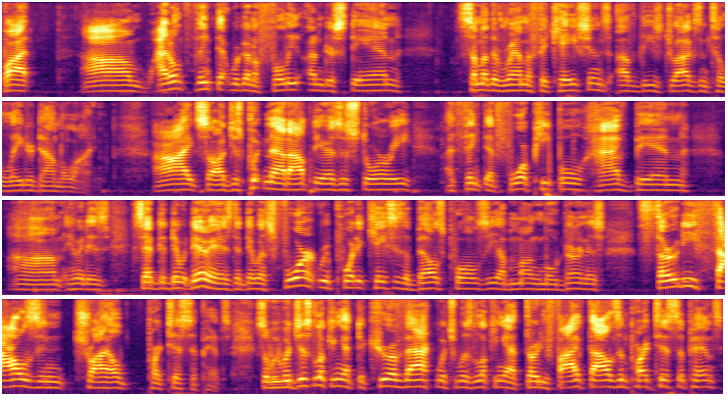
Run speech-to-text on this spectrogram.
but um, I don't think that we're going to fully understand some of the ramifications of these drugs until later down the line. All right, so just putting that out there as a story. I think that four people have been. Um, here it is. Said that there, there is that there was four reported cases of Bell's palsy among Moderna's 30,000 trial participants. So we were just looking at the CureVac, which was looking at 35,000 participants,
